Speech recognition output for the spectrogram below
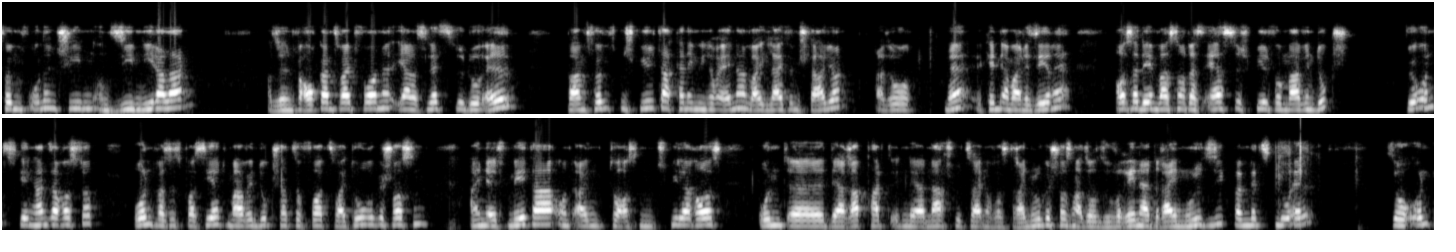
5 Unentschieden und 7 Niederlagen. Also sind wir auch ganz weit vorne. Ja, das letzte Duell war am fünften Spieltag, kann ich mich noch erinnern, war ich live im Stadion. Also, ne, ihr kennt ja meine Serie. Außerdem war es noch das erste Spiel von Marvin Duksch für uns gegen Hansa Rostock. Und was ist passiert? Marvin Duksch hat sofort zwei Tore geschossen, einen Elfmeter und ein Tor aus dem Spiel heraus. Und äh, der Rapp hat in der Nachspielzeit noch das 3-0 geschossen, also ein souveräner 3-0-Sieg beim letzten Duell. So, und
